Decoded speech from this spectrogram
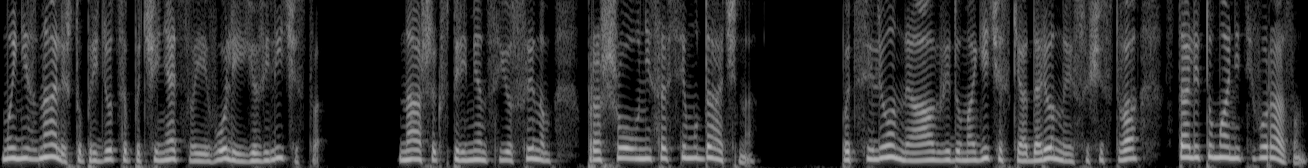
мы не знали, что придется подчинять своей воле Ее Величество. Наш эксперимент с ее сыном прошел не совсем удачно. Подселенные Агвиду магически одаренные существа стали туманить его разум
